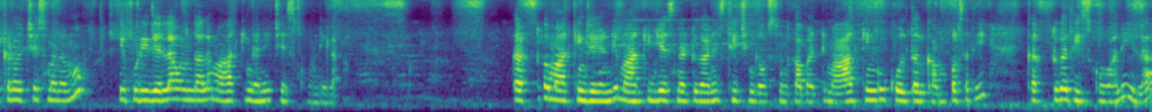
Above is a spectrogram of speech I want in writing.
ఇక్కడ వచ్చేసి మనము ఇప్పుడు ఇది ఎలా ఉండాలో మార్కింగ్ అనేది చేసుకోండి ఇలా. కరెక్ట్గా మార్కింగ్ చేయండి. మార్కింగ్ చేసినట్టుగానే స్టిచ్చింగ్ వస్తుంది కాబట్టి మార్కింగ్ కొలతలు కంపల్సరీ కరెక్ట్గా తీసుకోవాలి. ఇలా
